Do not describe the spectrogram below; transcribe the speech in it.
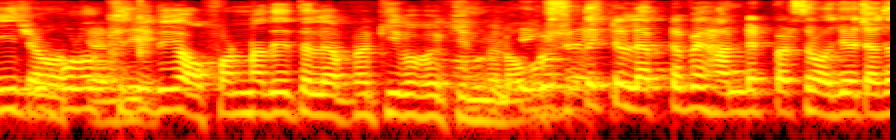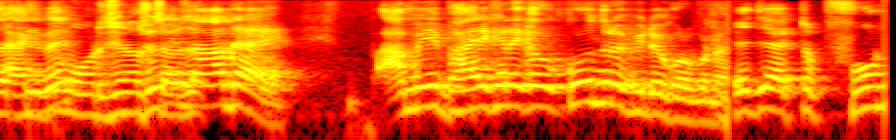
এই উপলক্ষে যদি অফার না দিই তাহলে আপনার কীভাবে কিনবেন? প্রত্যেকটা ল্যাপটপে হান্ড্রেড পার্সেন্ট অরিজিনাল চার্জার দিবে। একদম অরিজিনাল চার্জার না দেয় আমি ভাই এখানে কোনোদিনও ভিডিও করব না। এই যে একটা ফোন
